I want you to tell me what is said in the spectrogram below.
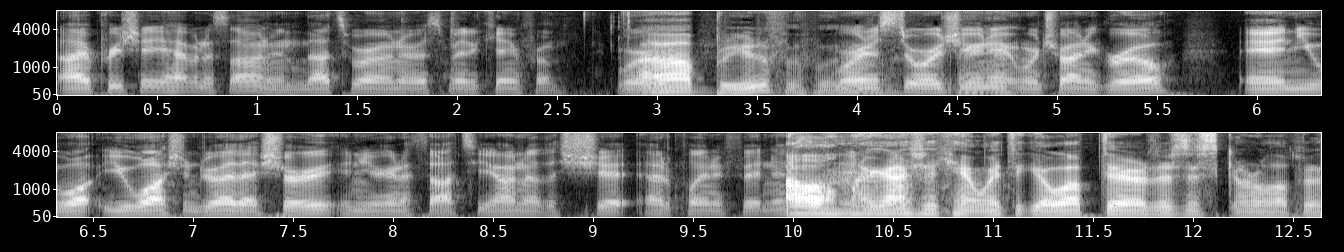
I appreciate you having us on, and that's where our underestimated came from. We're Oh, beautiful. we're in a storage unit, and we're trying to grow. And you wa- you wash and dry that shirt, and you're gonna Tatiana the shit out of Planet Fitness. Oh my gosh, I can't wait to go up there. There's this girl up there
